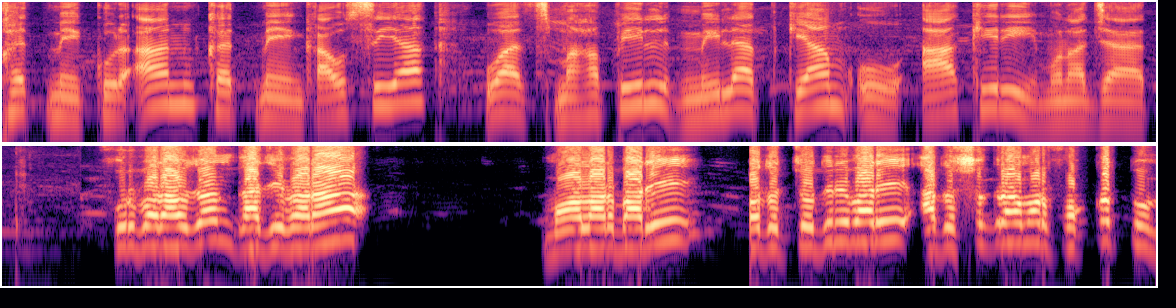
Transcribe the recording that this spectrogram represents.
খতমে কুরআন, খতমে গাউসিয়া, ওয়াজ মাহফিল, মিলাদ ক্যাম ও আখিরি মোনাজাত। পূর্ব রাউজান গাজীপাড়া মলার বাড়ি চৌধুরী বাড়ি, আদর্শ গ্রামের ফকতুন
